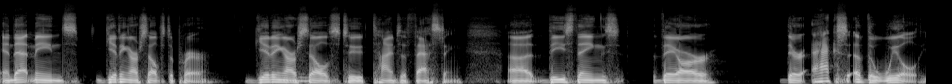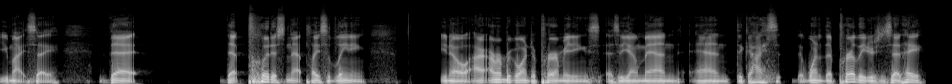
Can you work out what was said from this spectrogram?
and that means giving ourselves to prayer, giving Mm-hmm. ourselves to times of fasting. Uh, these things they are they're acts of the will, you might say, that that put us in that place of leaning. You know, I, I remember going to prayer meetings as a young man, and the guys, one of the prayer leaders, he said, "Hey,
